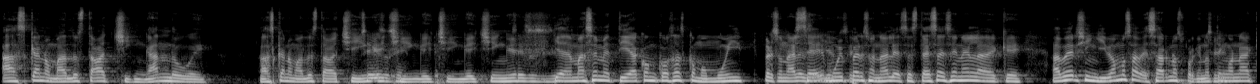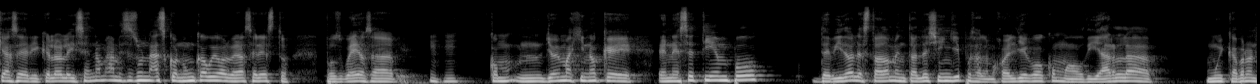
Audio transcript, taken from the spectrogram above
Asuka nomás lo estaba chingando, güey. Asuka nomás lo estaba chingue Sí, y eso sí. chingue y chingue y chingue. Sí, eso sí, sí. Y además se metía con cosas como muy, Personales. ella, muy personales. Está esa escena en la de que, a ver, Shinji, vamos a besarnos porque no tengo nada que hacer. Y que luego le dice, no mames, es un asco, nunca voy a volver a hacer esto. Pues, güey, o sea, Ujú. como- mm, yo imagino que en ese tiempo, debido al estado mental de Shinji, pues a lo mejor él llegó como a odiarla muy cabrón.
